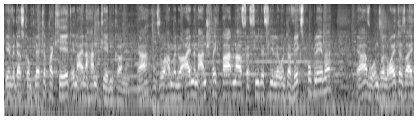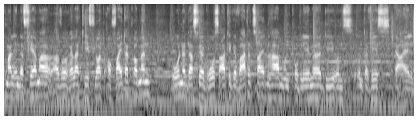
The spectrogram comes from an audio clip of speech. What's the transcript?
dem wir das komplette Paket in eine Hand geben können. Ja? Und so haben wir nur einen Ansprechpartner für viele, viele Unterwegsprobleme, ja? wo unsere Leute, sag ich mal, in der Firma also relativ flott auch weiterkommen ohne dass wir großartige Wartezeiten haben und Probleme, die uns unterwegs ereilen.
